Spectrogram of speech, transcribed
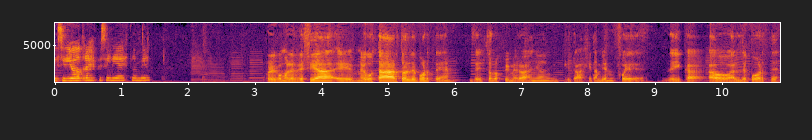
¿Decidió otras especialidades también? Porque como les decía, eh, me gustaba harto el deporte. ¿eh? De hecho, los primeros años que trabajé también fue dedicado al deporte.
